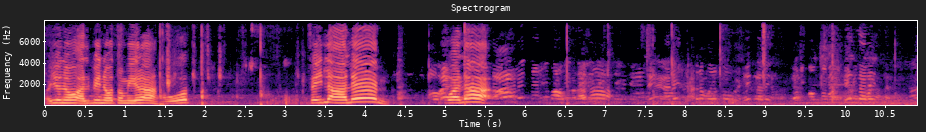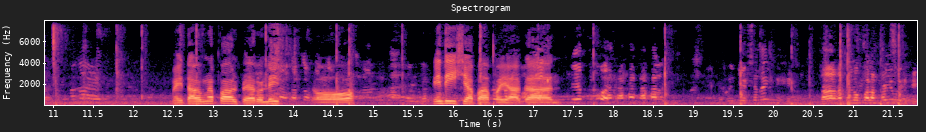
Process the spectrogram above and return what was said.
Ayun oh, Alvin oh, tumira. Oop. Sa ilalim. Wala. May tawag na foul pero late. Oo. Hindi siya papayagan. Nakakatalo pa lang kayo eh.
